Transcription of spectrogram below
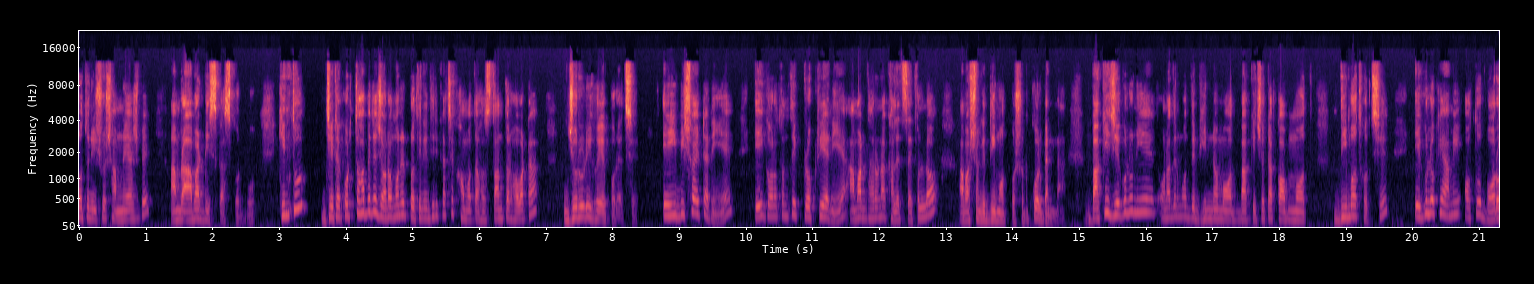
নতুন ইস্যু সামনে আসবে, আমরা আবার ডিসকাস করব। কিন্তু যেটা করতে হবে যে জনগণের প্রতিনিধির কাছে ক্ষমতা হস্তান্তর হওয়াটা জরুরি হয়ে পড়েছে। এই বিষয়টা নিয়ে এই গণতান্ত্রিক প্রক্রিয়া নিয়ে আমার ধারণা খালেদ সাইফুল্লাহ আমার সঙ্গে দ্বিমত পোষণ করবেন না। বাকি যেগুলো নিয়ে ওনাদের মধ্যে ভিন্ন মত বা কিছুটা কম মত দ্বিমত হচ্ছে এগুলোকে আমি অত বড়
